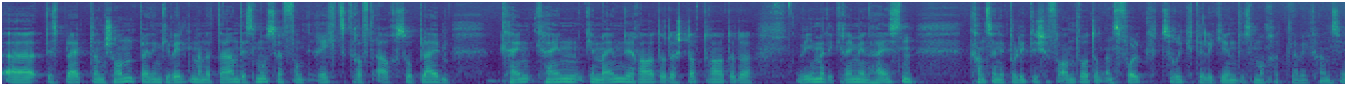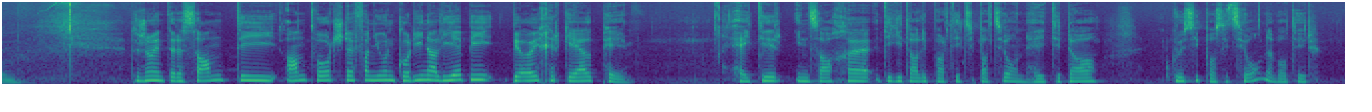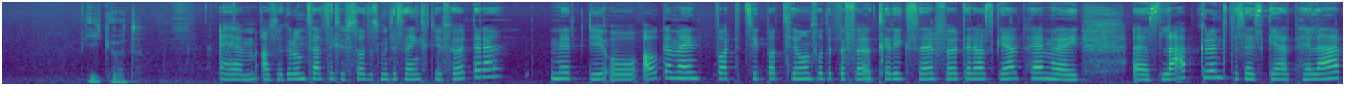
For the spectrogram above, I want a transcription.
Äh, das bleibt dann schon bei den gewählten Mandataren, das muss ja von Rechtskraft auch so bleiben. Kein, kein Gemeinderat oder Stadtrat oder wie immer die Gremien heißen, kann seine politische Verantwortung ans Volk zurückdelegieren. Das macht, glaube ich, keinen Sinn. Das ist eine interessante Antwort, Stefan Jun. Corinna Liebi, bei euch in GLP, habt ihr in Sachen digitale Partizipation, habt ihr da gewisse Positionen, die ihr eingeht? Ähm, also grundsätzlich ist es so, dass wir das eigentlich fördern. Wir fördern auch allgemein die Partizipation der Bevölkerung sehr fördern als GLP. Wir haben ein Lab gegründet, das heisst GLP Lab.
